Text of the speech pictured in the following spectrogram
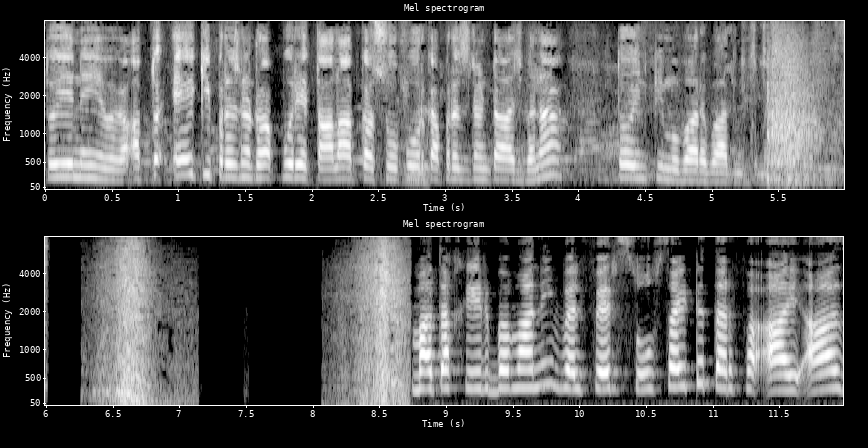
تو یہ نہیں ہوگا۔ اب تو ایک ہی پریزیڈنٹ ہوا، پورے تالاب کا، سوپور کا پریزیڈنٹ آج بنا، تو ان کی مبارکباد ماتا خیر بھوانی ویلفیئر سوسائٹی طرف آئی آز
